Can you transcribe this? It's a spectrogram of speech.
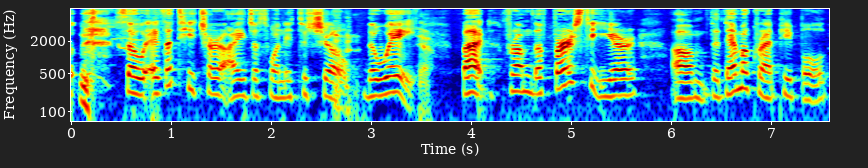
so as a teacher, I just wanted to show the way. Yeah. But from the first year, um, the Democrat people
